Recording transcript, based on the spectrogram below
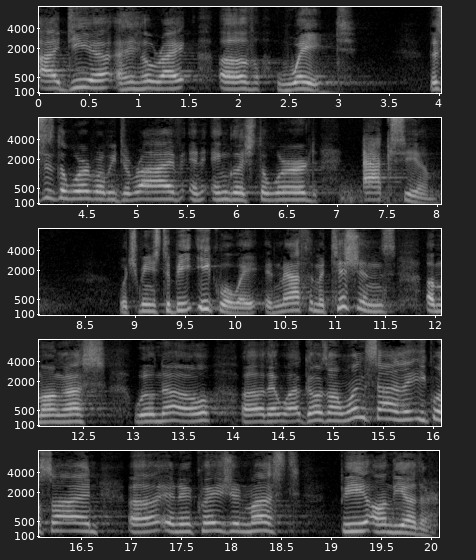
idea, he'll write, of weight. This is the word where we derive in English the word axiom, which means to be equal weight. And mathematicians among us will know uh, that what goes on one side of the equal side uh, in an equation must be on the other.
